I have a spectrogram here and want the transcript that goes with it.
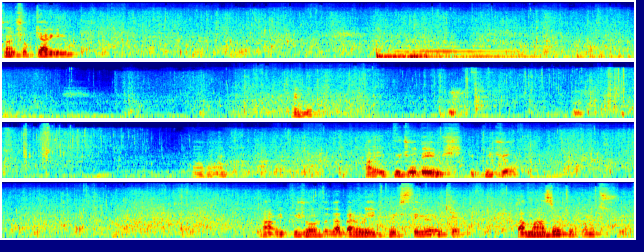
Şu an çok gerginim. Ne bu? Tamam. Ama ipucu değilmiş. İpucu... Tamam ipucu orada da ben oraya gitmek istemiyorum ki. Ben malzeme toplamak istiyorum.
